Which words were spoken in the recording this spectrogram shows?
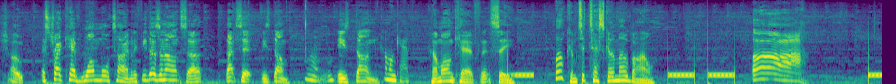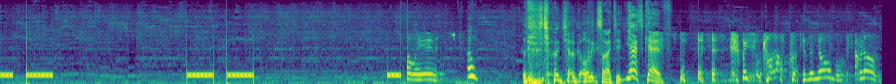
show. Let's try Kev one more time, and if he doesn't answer, that's it. He's done. Oh. He's done. Come on, Kev. Come on, Kev. Let's see. Welcome to Tesco Mobile. Ah! Oh, Ian. Oh. Joe, got all excited. Yes, Kev. We got cut off quicker than normal. What's going on?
